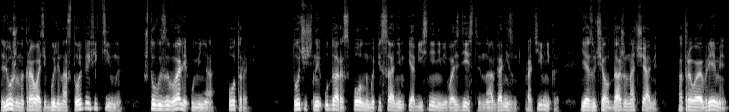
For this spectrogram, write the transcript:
лежа на кровати, были настолько эффективны, что вызывали у меня оторопь. Точечные удары с полным описанием и объяснениями воздействия на организм противника я изучал даже ночами, отрывая время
